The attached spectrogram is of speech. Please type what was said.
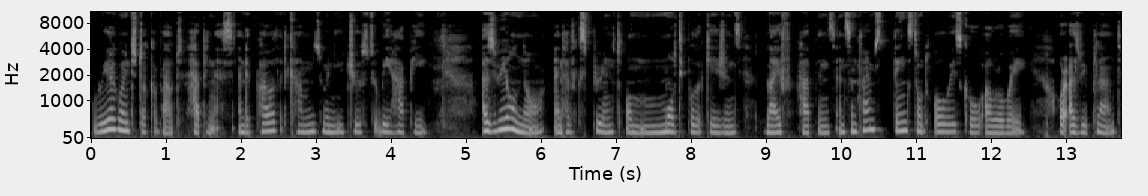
we are going to talk about happiness and the power that comes when you choose to be happy. As we all know and have experienced on multiple occasions, life happens and sometimes things don't always go our way or as we planned.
